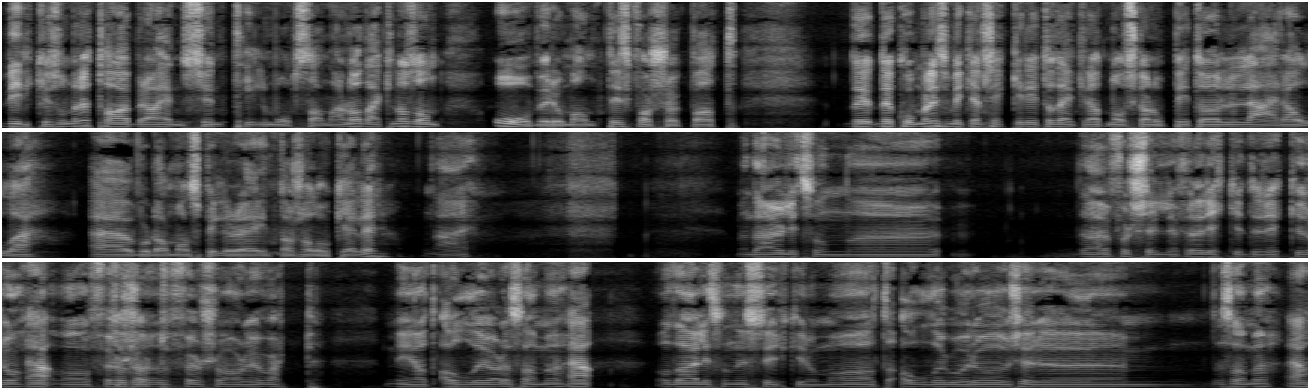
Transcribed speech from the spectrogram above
virker som dere tar bra hensyn til motstanderen. Og det er ikke noe sånn overromantisk forsøk på at det, det kommer liksom ikke en sjekker hit og tenker at nå skal han opp hit og lære alle eh, hvordan man spiller internasjonal hockey heller. Nei. Men det er jo litt sånn eh, Det er jo forskjellig fra rekke til rekker òg. Ja, og før så så, før så har det jo vært mye at alle gjør det samme. Ja. Og det er litt sånn i styrkerommet at alle går og kjører mm, det samme. Ja.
